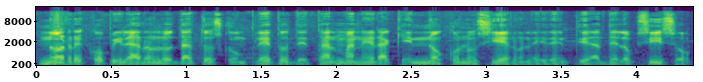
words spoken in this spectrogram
no recopilaron los datos completos de tal manera que no conocieron la identidad del occiso.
